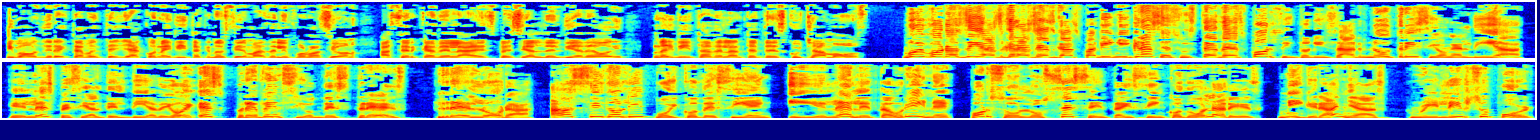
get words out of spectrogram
Y vamos directamente ya con Neidita que nos tiene más de la información acerca de la especial del día de hoy. Neidita, adelante, te escuchamos. Muy buenos días, gracias Gasparín y gracias a ustedes por sintonizar Nutrición al Día. El especial del día de hoy es prevención de estrés. Relora, ácido lipoico de 100 y el L-Taurine por solo 65 dólares. Migrañas, Relief Support,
